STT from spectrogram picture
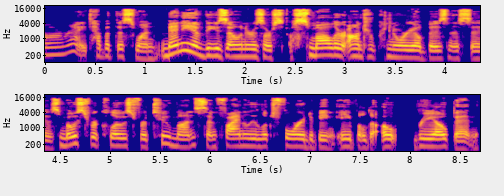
all right. How about this one? Many of these owners are smaller entrepreneurial businesses. Most were closed for two months and finally looked forward to being able to o- reopen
